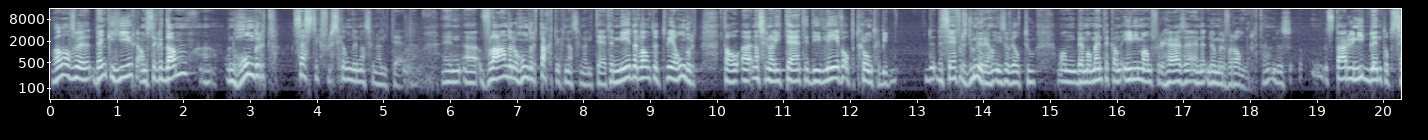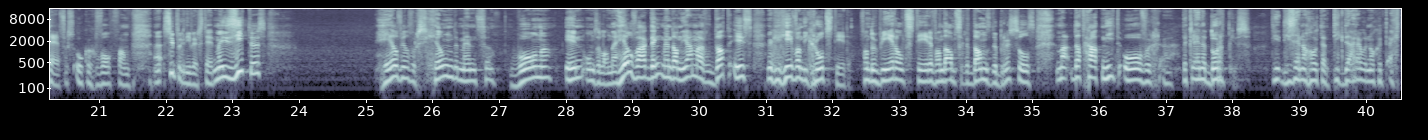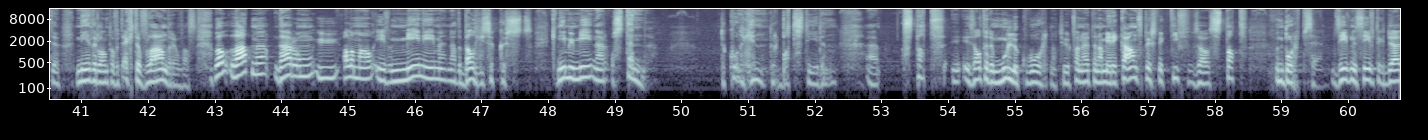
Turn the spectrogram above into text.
Wel, als we denken hier, Amsterdam, uh, een 160 verschillende nationaliteiten. In uh, Vlaanderen 180 nationaliteiten. In Nederland een 200-tal uh, nationaliteiten die leven op het grondgebied de, cijfers doen er niet zoveel toe, want bij momenten kan één iemand verhuizen en het nummer verandert. Hè. Dus sta u niet blind op cijfers, ook een gevolg van uh, superdiversiteit. Maar je ziet dus, heel veel verschillende mensen wonen in onze landen. heel vaak denkt men dan, ja, maar dat is een gegeven van die grootsteden, van de wereldsteden, van de Amsterdams, de Brussels. Maar dat gaat niet over uh, de kleine dorpjes die, zijn nog authentiek. Daar hebben we nog het echte Nederland of het echte Vlaanderen vast. Wel, laat me daarom u allemaal even meenemen naar de Belgische kust. Ik neem u mee naar Oostende, de koningin der badsteden. Stad is altijd een moeilijk woord natuurlijk. Vanuit een Amerikaans perspectief zou stad een dorp zijn.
